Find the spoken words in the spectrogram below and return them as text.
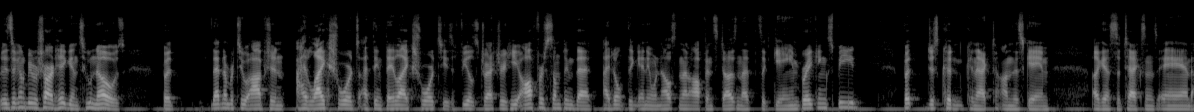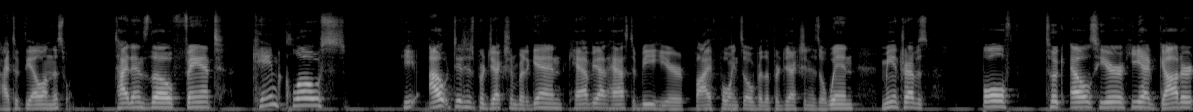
is it going to be Rashard Higgins? Who knows? But that number two option, I like Schwartz. I think they like Schwartz. He's a field stretcher. He offers something that I don't think anyone else in that offense does, and that's the game breaking speed. But just couldn't connect on this game against the Texans, and I took the L on this one. Tight ends, though, Fant came close, he outdid his projection, but again, caveat has to be here. Five points over the projection is a win. Me and Travis both took L's here. He had Goedert,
